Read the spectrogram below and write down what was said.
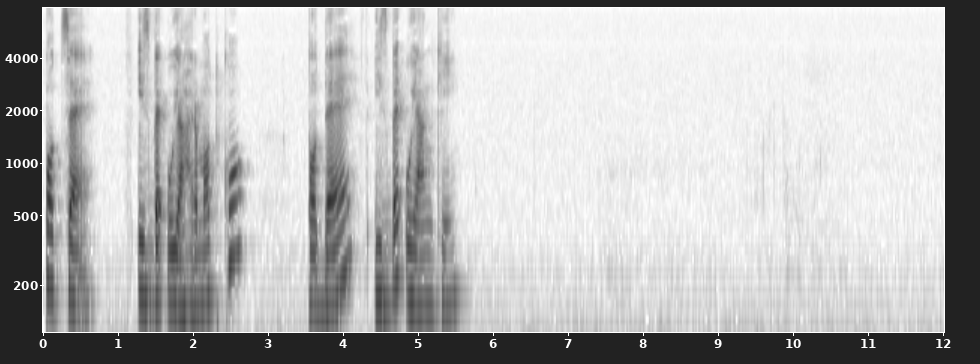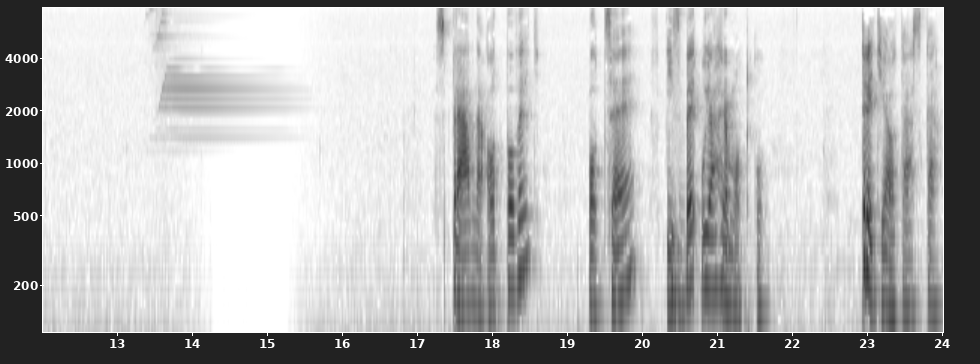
Po C. V izbe u Jahrmotku. Po D. V izbe u Janky. Správna odpoveď po C v izbe u jahrmotku. Tretia otázka.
